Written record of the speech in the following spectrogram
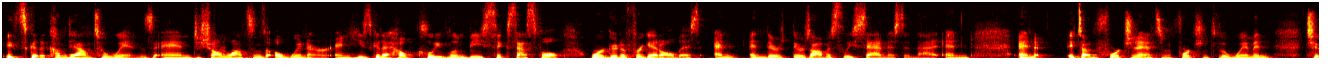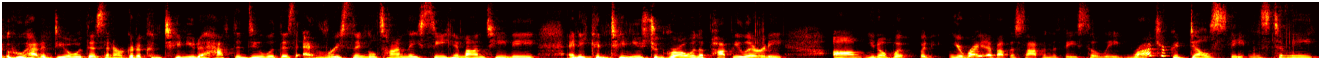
it's going to come down to wins. And Deshaun yep. Watson's a winner and he's going to help Cleveland be successful. We're going to forget all this. And, and there's, there's obviously sadness in that. And, and it's unfortunate. It's unfortunate to the women to, who had to deal with this and are going to continue to have to deal with this every single time they see him on TV. And he continues to grow in the popularity. Um, you know, but but you're right about the slap in the face to the league. Roger Goodell's statements to me,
